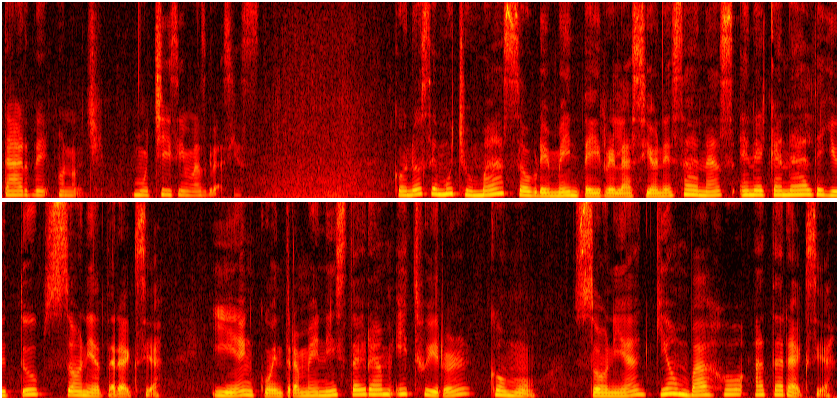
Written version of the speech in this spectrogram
tarde o noche. Muchísimas gracias. Conoce mucho más sobre mente y relaciones sanas en el canal de YouTube Sonia Ataraxia y encuéntrame en Instagram y Twitter como Sonia-Ataraxia.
